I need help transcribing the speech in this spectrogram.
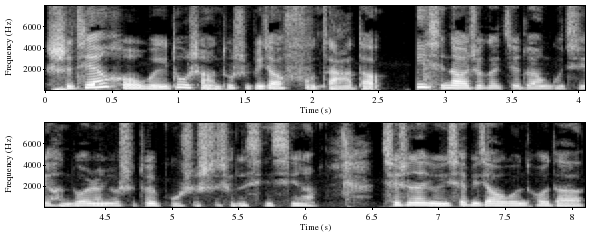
时间和维度上都是比较复杂的。运行到这个阶段，估计很多人又是对股市失去了信心啊。其实呢，有一些比较稳妥的。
